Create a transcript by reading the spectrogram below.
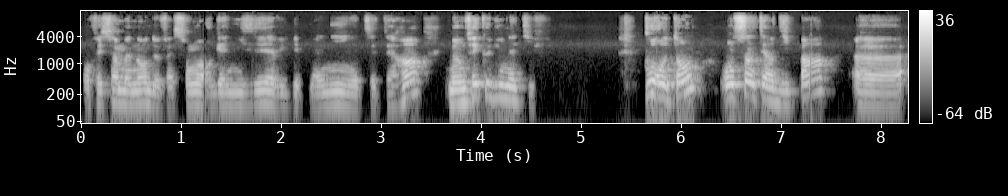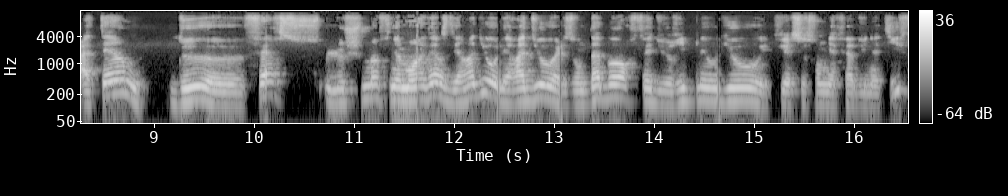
On fait ça maintenant de façon organisée avec des plannings, etc. Mais on ne fait que du natif. Pour autant, on ne s'interdit pas euh, à terme de euh, faire le chemin finalement inverse des radios. Les radios, elles ont d'abord fait du replay audio et puis elles se sont mis à faire du natif.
